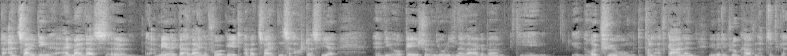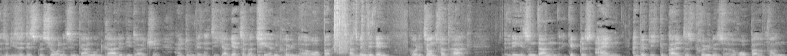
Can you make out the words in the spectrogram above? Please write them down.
an zwei Dinge. Einmal, dass äh, Amerika alleine vorgeht, aber zweitens auch, dass wir äh, die Europäische Union nicht in der Lage war, die Rückführung von Afghanen über den Flughafen abzuwickeln. Also diese Diskussion ist im Gang und gerade die deutsche Haltung wendet sich. Ja, jetzt aber zu Ihrem grünen Europa. Also wenn Sie den Koalitionsvertrag lesen, dann gibt es ein, ein wirklich geballtes grünes Europa von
